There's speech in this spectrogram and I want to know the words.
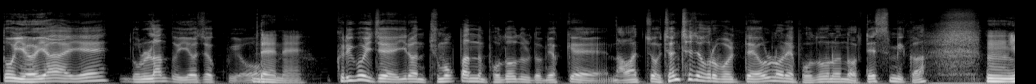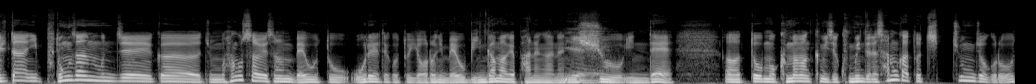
또 여야의 논란도 이어졌고요. 네네. 그리고 이제 이런 주목받는 보도들도 몇 개 나왔죠. 전체적으로 볼 때 언론의 보도는 어땠습니까? 음, 일단 이 부동산 문제가 좀 한국 사회에서는 매우 또 오래되고 또 여론이 매우 민감하게 반응하는 예. 이슈인데 어, 또 뭐 그만큼 이제 국민들의 삶과 또 집중적으로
